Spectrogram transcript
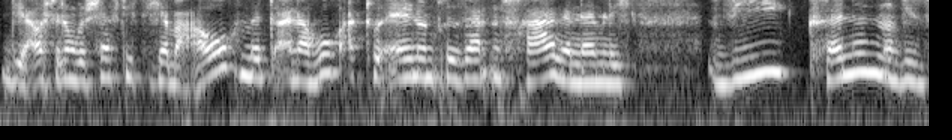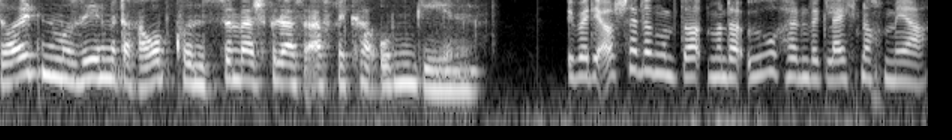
Die Ausstellung beschäftigt sich aber auch mit einer hochaktuellen und brisanten Frage, nämlich wie können und wie sollten Museen mit Raubkunst, zum Beispiel aus Afrika, umgehen? Über die Ausstellung im Dortmunder U hören wir gleich noch mehr.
